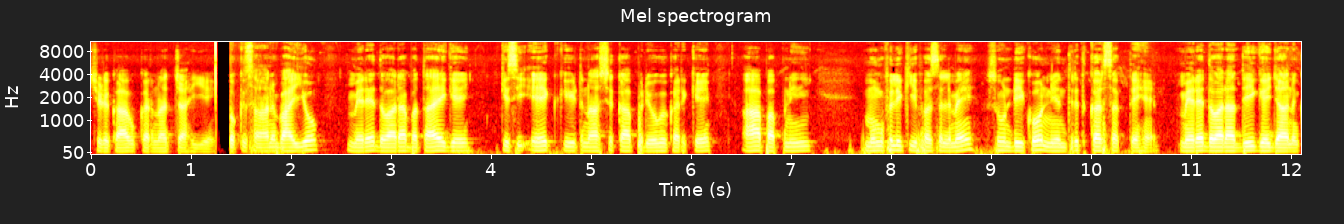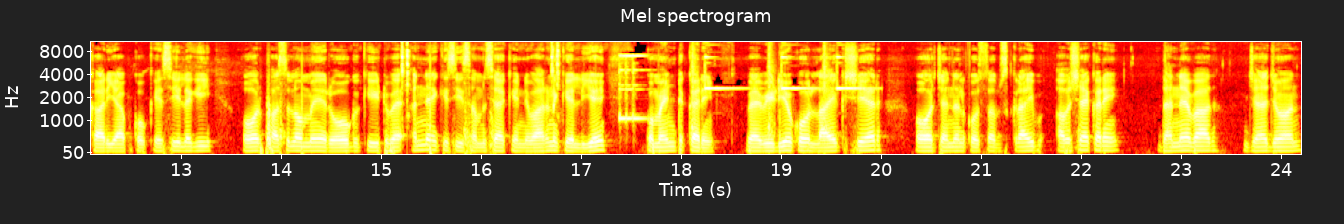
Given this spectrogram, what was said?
छिड़काव करना चाहिए। तो किसान भाइयों, मेरे द्वारा बताए गए किसी एक कीटनाशक का प्रयोग करके आप अपनी मूंगफली की फ़सल में सुंडी को नियंत्रित कर सकते हैं। मेरे द्वारा दी गई जानकारी आपको कैसी लगी और फ़सलों में रोग, कीट व अन्य किसी समस्या के निवारण के लिए कमेंट करें। वह वीडियो को लाइक, शेयर और चैनल को सब्सक्राइब अवश्य करें। धन्यवाद। जय जवान।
